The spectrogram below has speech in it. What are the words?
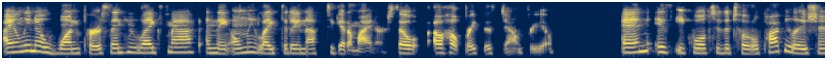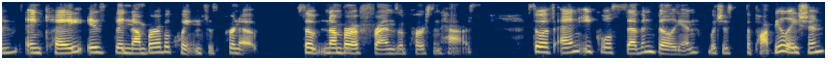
I only know one person who likes math, and they only liked it enough to get a minor, so I'll help break this down for you. n is equal to the total population, and k is the number of acquaintances per node, so number of friends a person has. So if n equals 7 billion, which is the population,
